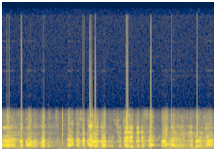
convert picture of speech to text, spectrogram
е, закону 20, псевдо закону 2450 про мирні зібрання.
